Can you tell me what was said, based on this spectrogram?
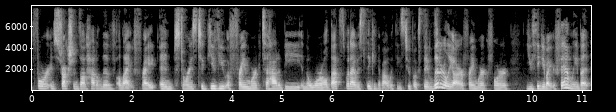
for instructions on how to live a life, right? And stories to give you a framework to how to be in the world. That's what I was thinking about with these two books. They literally are a framework for you thinking about your family, but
